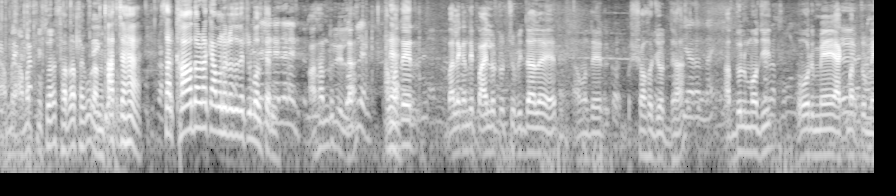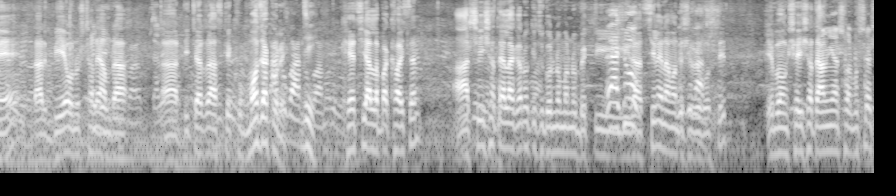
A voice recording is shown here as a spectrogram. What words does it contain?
আমি- আমার পিছনে স্যাররা থাকুক আমি আচ্ছা হ্যাঁ। স্যার খাওয়া দাওয়াটা কেমন হলো যদি একটু বলতেন? আলহামদুলিল্লাহ। আমাদের বালেকান্দি পাইলট উচ্চ বিদ্যালয়ের আমাদের সহযোদ্ধা আব্দুল মজিদ ওর মেয়ে একমাত্র মেয়ে। তার বিয়ে অনুষ্ঠানে আমরা টিচাররা আজকে খুব মজা করে জি। খেয়েছি আল্লাপা খাওয়াইছেন। আর সেই সাথে এলাকারও কিছু গণ্যমান্য ব্যক্তিরা ছিলেন আমাদের সাথে উপস্থিত। এবং সেই সাথে আমি আর সর্বশেষ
